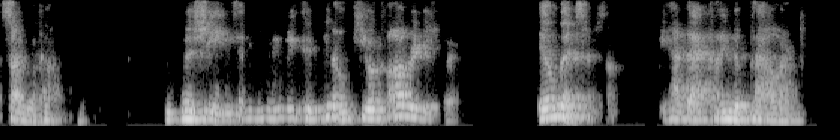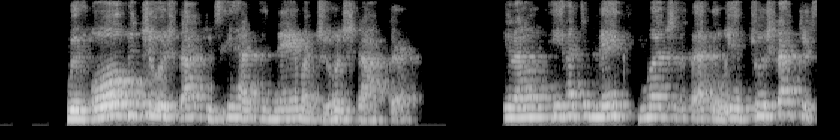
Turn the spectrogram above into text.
some uh, machines. I mean, we could, you know, cure poverty or illness or something. We had that kind of power. With all the Jewish doctors, he had to name a Jewish doctor. You know, he had to make much of the fact that we have Jewish doctors.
